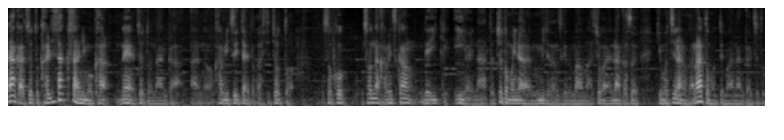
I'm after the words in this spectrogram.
なんかちょっとカリサックさんにもかねちょっとなんかあの噛みついたりとかしてちょっとそこそんな噛みつかんでいいいいのになとちょっと思いながら見てたんですけどまあまあしょうがない。なんかそういう気持ちなのかなと思ってまあなんかちょっと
